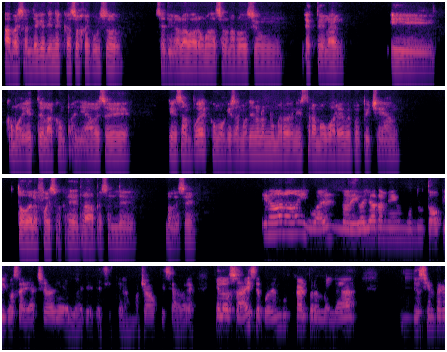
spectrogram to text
a pesar de que tiene escasos recursos, se tira la baroma de hacer una producción estelar y como dijiste, las compañías a veces piensan, pues, como quizás no tienen los números en Instagram o whatever, pues pichean todo el esfuerzo que hay detrás a pesar de lo que sea. Y no, no, igual lo digo yo también, un mundo utópico, sería chévere, ¿verdad? Que, existieran muchos auspiciadores, que los hay, se pueden buscar, pero en verdad yo siento que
